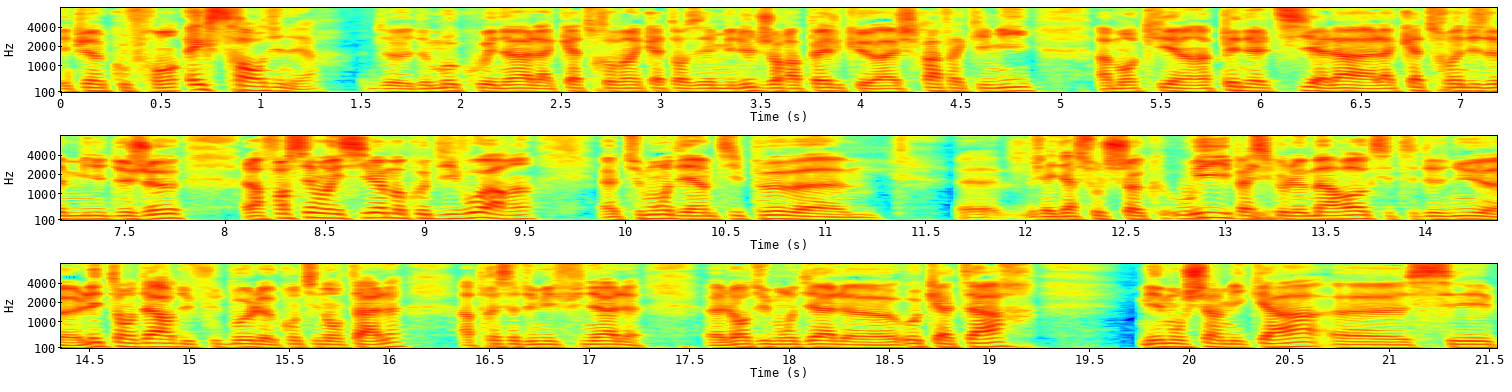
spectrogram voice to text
et puis un coup franc extraordinaire de, de Mokwena à la 94e minute. Je rappelle que Ashraf Hakimi a manqué un penalty à la, à la 90e minute de jeu. Alors forcément ici même en Côte d'Ivoire, hein, euh, tout le monde est un petit peu... euh, j'allais dire sous le choc, oui, parce que le Maroc c'était devenu l'étendard du football continental après sa demi-finale euh, lors du mondial au Qatar. Mais mon cher Mika, c'est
